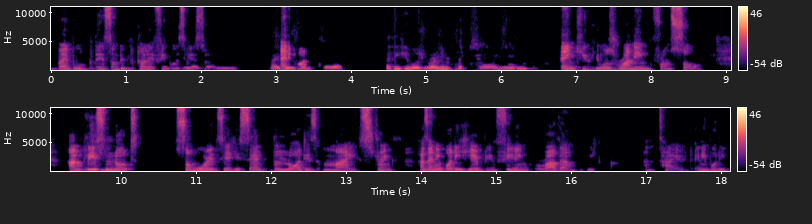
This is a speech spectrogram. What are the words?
Bible, there's some biblical efficos here. So anyone? I think he was running from Saul, maybe. Thank you. He was running from Saul. And please note some words here. He said, The Lord is my strength. Has anybody here been feeling rather weak and tired? Anybody?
